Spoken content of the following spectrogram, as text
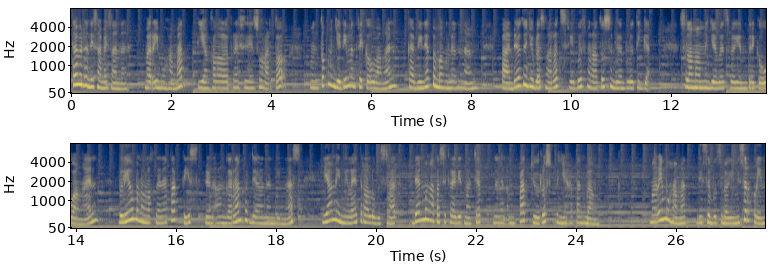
Tak berhenti sampai sana, Mari Muhammad diangkat oleh Presiden Soeharto untuk menjadi Menteri Keuangan Kabinet Pembangunan 6 pada 17 Maret 1993. Selama menjabat sebagai Menteri Keuangan, beliau menolak dana taktis dan anggaran perjalanan dinas yang dinilai terlalu besar dan mengatasi kredit macet dengan empat jurus penyehatan bank. Mari Muhammad disebut sebagai Mr. Clean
